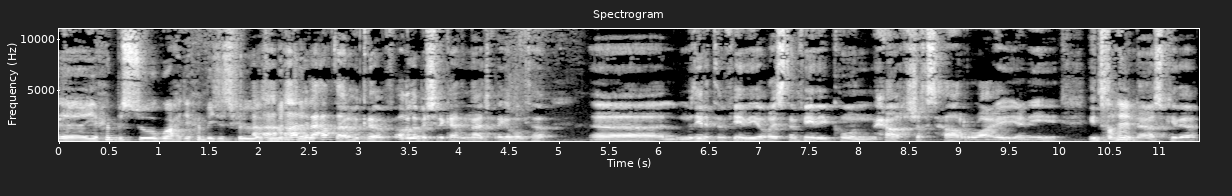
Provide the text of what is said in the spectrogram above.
آه، يحب السوق واحد يحب يجلس في في هذا المكتب. لاحظته على فكرة في أغلب الشركات الناجحة اللي قابلتها آه، المدير التنفيذي أو الرئيس التنفيذي يكون حار شخص حار واعي يعني يدخل صحيح. الناس وكذا.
